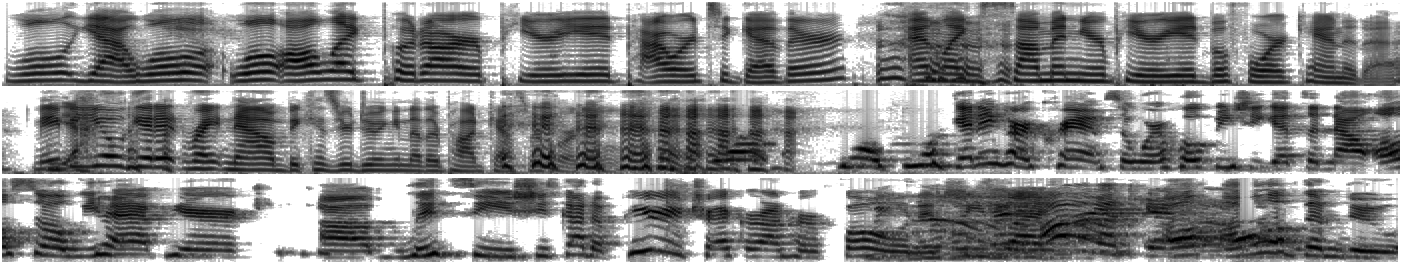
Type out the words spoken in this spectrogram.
Well, yeah, we'll we'll all like put our period power together and like summon your period before Canada. Maybe Yeah. you'll get it right now because you're doing another podcast recording. She was getting her cramps, so we're hoping she gets it now. Also, we have here um, Litzy. She's got a period tracker on her phone, and she's like, all, all of them do,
